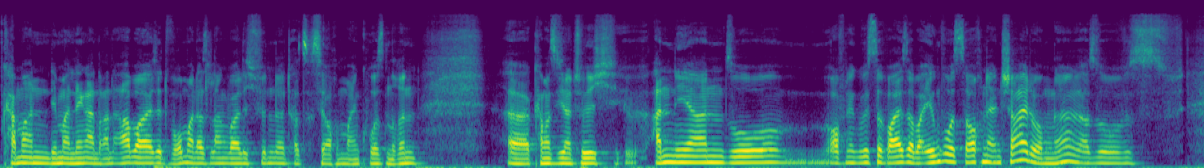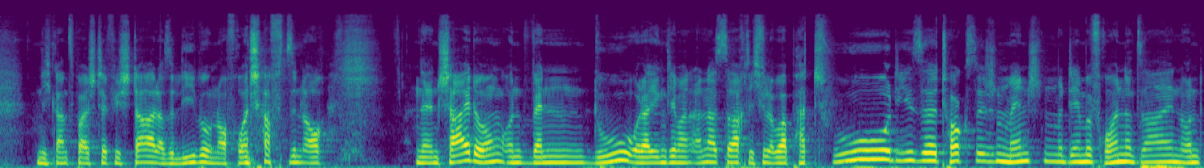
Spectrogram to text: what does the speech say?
kann man, indem man länger dran arbeitet, warum man das langweilig findet, das ist ja auch in meinen Kursen drin, äh, kann man sich natürlich annähern, so auf eine gewisse Weise, aber irgendwo ist es auch eine Entscheidung, ne? Also ist nicht ganz bei Steffi Stahl, also Liebe und auch Freundschaften sind auch eine Entscheidung und wenn du oder irgendjemand anders sagt, ich will aber partout diese toxischen Menschen mit denen befreundet sein und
